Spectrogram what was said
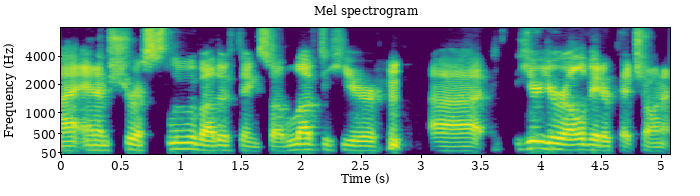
uh, and I'm sure a slew of other things. So, I'd love to hear uh, hear your elevator pitch on it.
